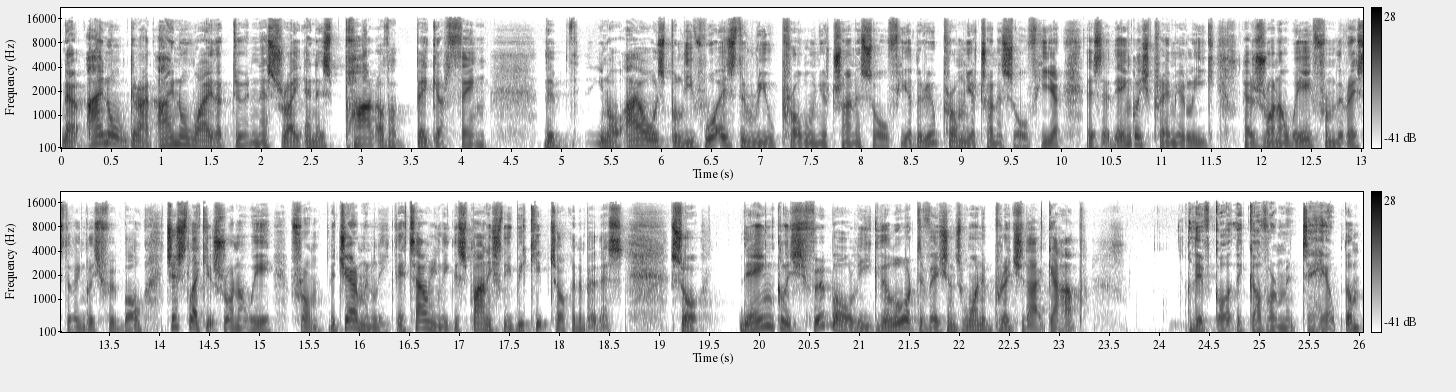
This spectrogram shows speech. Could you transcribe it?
Now, I know, Grant, I know why they're doing this, right? And it's part of a bigger thing. The, you know, I always believe what is the real problem you're trying to solve here? The real problem you're trying to solve here is that the English Premier League has run away from the rest of English football, just like it's run away from the German League, the Italian League, the Spanish League. We keep talking about this. So, the English Football League, the lower divisions, want to bridge that gap They've got the government to help them,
